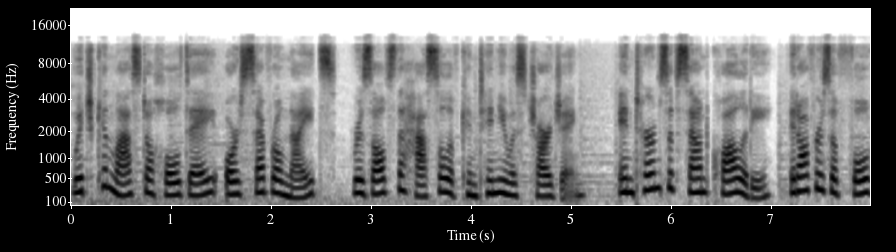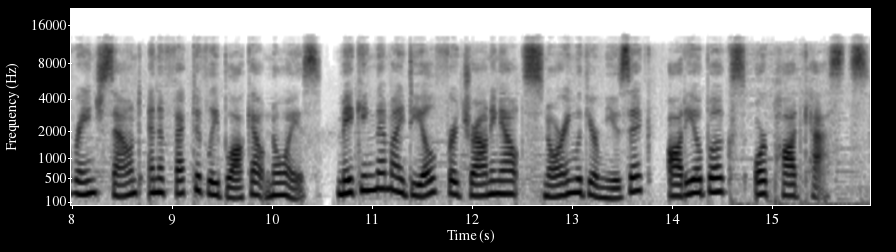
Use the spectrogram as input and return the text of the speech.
which can last a whole day or several nights, resolves the hassle of continuous charging. In terms of sound quality, it offers a full range sound and effectively block out noise, making them ideal for drowning out snoring with your music, audiobooks, or podcasts.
